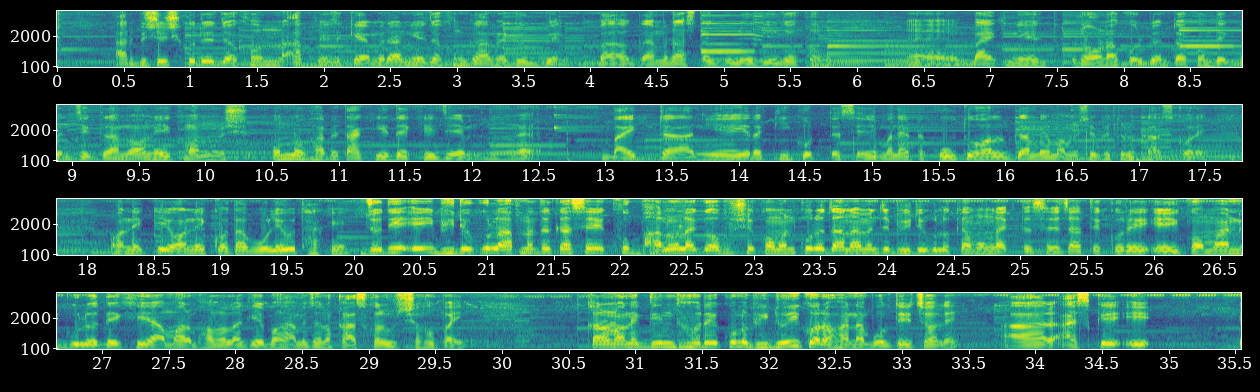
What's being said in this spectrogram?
আর বিশেষ করে যখন আপনি যে ক্যামেরা নিয়ে যখন গ্রামে ঢুকবেন বা গ্রামের রাস্তাগুলো দিয়ে যখন বাইক নিয়ে রওনা করবেন, তখন দেখবেন যে গ্রামে অনেক মানুষ অন্যভাবে তাকিয়ে দেখে যে বাইকটা নিয়ে এরা কি করতেছে মানে একটা কৌতূহল গ্রামের মানুষের ভেতরে কাজ করে। অনেকে অনেক কথা বলেও থাকে। যদি এই ভিডিওগুলো আপনাদের কাছে খুব ভালো লাগে, অবশ্যই কমেন্ট করে জানাবেন যে ভিডিওগুলো কেমন লাগতেছে, যাতে করে এই কমেন্টগুলো দেখে আমার ভালো লাগে এবং আমি যেন কাজ করার উৎসাহ পাই। কারণ অনেক দিন ধরে কোনো ভিডিওই করা হয় না বলতেই চলে। আর আজকে এই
